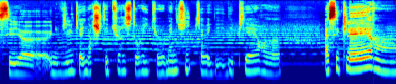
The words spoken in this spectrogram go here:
C'est euh, une ville qui a une architecture historique euh, magnifique avec des, pierres euh, assez claires, un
